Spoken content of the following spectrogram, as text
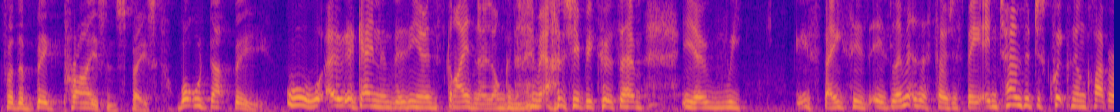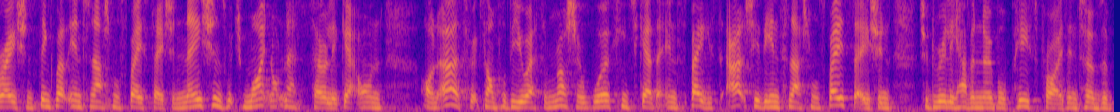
for the big prize in space. What would that be? Well, again, you know, the sky is no longer the limit actually, because um, you know we space is, is limitless, so to speak. In terms of just quickly on collaboration, think about the International Space Station. Nations which might not necessarily get on on Earth, for example, the US and Russia working together in space. Actually, the International Space Station should really have a Nobel Peace Prize in terms of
